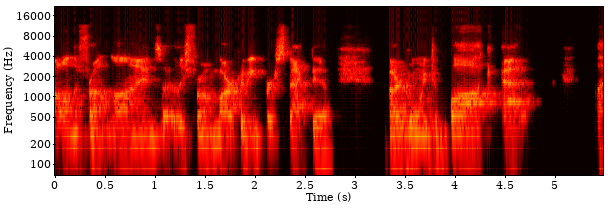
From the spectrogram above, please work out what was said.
on the front lines, at least from a marketing perspective, are going to balk at a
